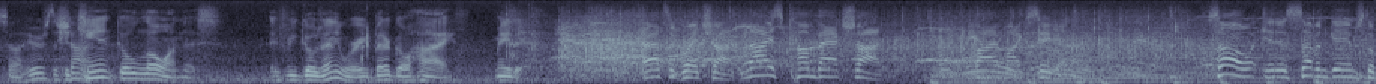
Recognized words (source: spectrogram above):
So here's the He shot. He can't go low on this. If he goes anywhere, he better go high. Made it. That's a great shot. Nice comeback shot by Mike Sigel. So it is seven games to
